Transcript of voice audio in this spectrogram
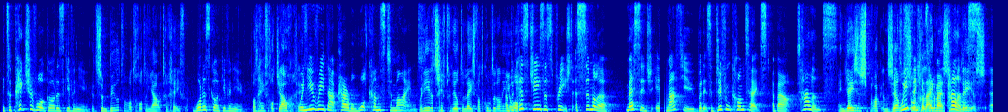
It's a picture of what God has given you. Het is een beeld van wat God aan jou heeft gegeven. What has God given you? Wat heeft God jou gegeven? When you read that parable, what comes to mind? Wanneer je dat schriftgedeelte leest, wat komt er dan in And je op? because Jesus preached a similar message in Matthew, but it's a different context about talents. En Jezus sprak eenzelfde We soort gelijkenis in. Matthäus. eh,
